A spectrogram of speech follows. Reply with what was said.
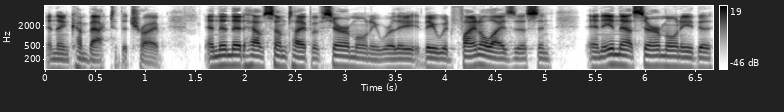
and then come back to the tribe and then they'd have some type of ceremony where they, they would finalize this. And and in that ceremony the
